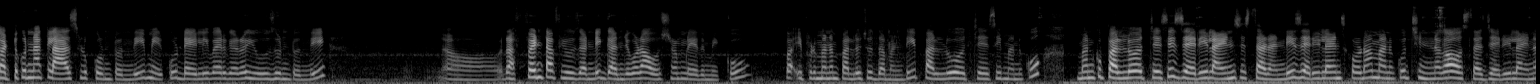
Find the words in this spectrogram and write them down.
కట్టుకున్న క్లాస్ లుక్ ఉంటుంది. మీకు డైలీ వేర్ యూజ్ ఉంటుంది. రఫ్ అండ్ టఫ్ యూజ్ అండి. గంజి కూడా అవసరం లేదు మీకు. ఇప్పుడు మనం పళ్ళు చూద్దామండి. పళ్ళు వచ్చేసి మనకు మనకు పళ్ళు వచ్చేసి జెరీ లైన్స్ ఇస్తాడండి. జెరీ లైన్స్ కూడా మనకు చిన్నగా వస్తాయి. జెరీ లైన్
